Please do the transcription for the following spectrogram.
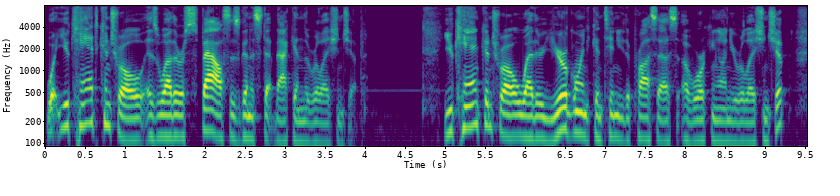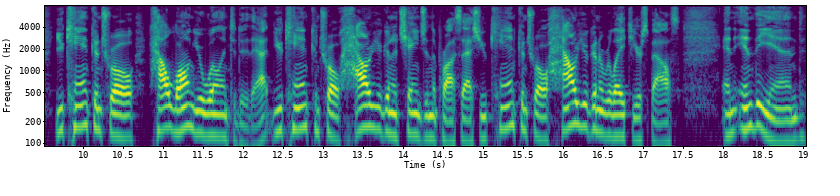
What you can't control is whether a spouse is going to step back in the relationship. You can control whether you're going to continue the process of working on your relationship. You can control how long you're willing to do that. You can control how you're going to change in the process. You can control how you're going to relate to your spouse. And in the end,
